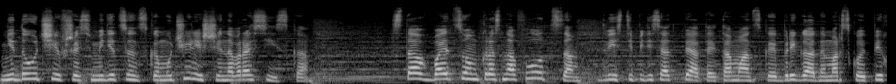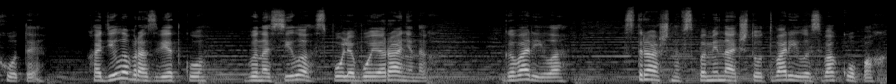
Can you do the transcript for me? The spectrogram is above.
не доучившись в медицинском училище Новороссийска. Став бойцом-краснофлотцем 255-й Таманской бригады морской пехоты, ходила в разведку, выносила с поля боя раненых. Говорила, страшно вспоминать, что творилось в окопах.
